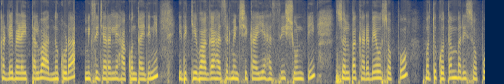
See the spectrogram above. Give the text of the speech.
ಕಡಲೆಬೇಳೆ ಇತ್ತಲ್ವ ಅದನ್ನು ಕೂಡ ಮಿಕ್ಸಿ ಜಾರಲ್ಲಿ ಹಾಕೊತಾ ಇದ್ದೀನಿ. ಇದಕ್ಕೆ ಇವಾಗ ಹಸಿರು ಮೆಣಸಿಕಾಯಿ ಹಸಿ ಶುಂಠಿ, ಸ್ವಲ್ಪ ಕರಿಬೇವು ಸೊಪ್ಪು ಮತ್ತು ಕೊತ್ತಂಬರಿ ಸೊಪ್ಪು.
